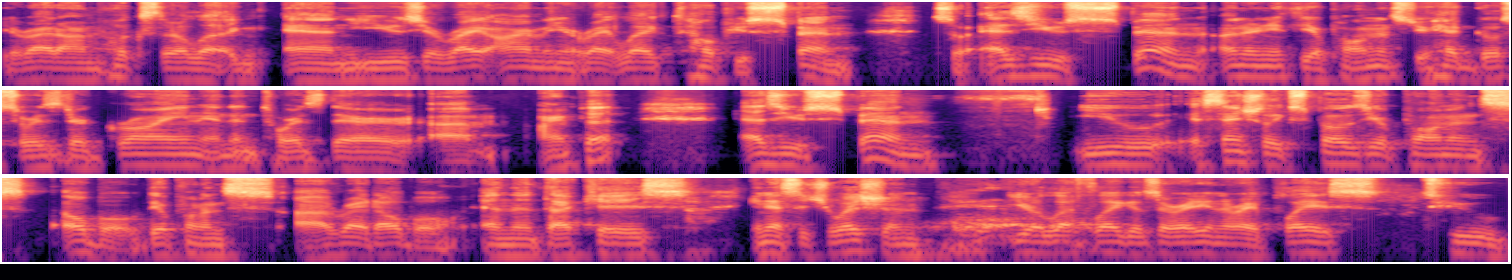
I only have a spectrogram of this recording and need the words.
your right arm hooks their leg, and you use your right arm and your right leg to help you spin. So as you spin underneath the opponents, your head goes towards their groin and then towards their um, armpit. As you spin, you essentially expose your opponent's elbow, the opponent's uh, right elbow. And in that case, in that situation, your left leg is already in the right place to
